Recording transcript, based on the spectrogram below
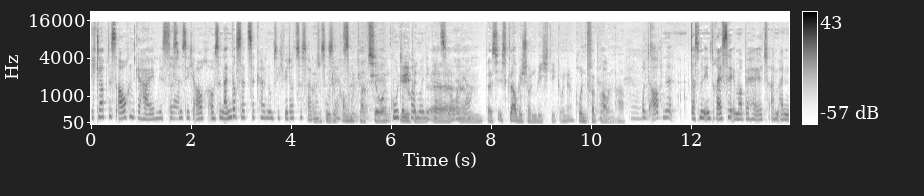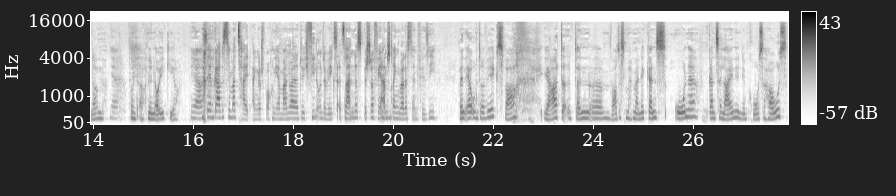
Ich glaube, das ist auch ein Geheimnis, dass ja. man sich auch auseinandersetzen kann, um sich wieder zusammenzusetzen. Also gute Kommunikation. Gute üben. Kommunikation, äh, ja. Das ist, glaube ich, schon wichtig und ein Grundvertrauen ja. haben. Und auch, eine, dass man Interesse immer behält am anderen ja. und auch eine Neugier. Ja, Sie haben gerade das Thema Zeit angesprochen. Ihr Mann war natürlich viel unterwegs als Landesbischof. Wie mhm. anstrengend war das denn für Sie? Wenn er unterwegs war, ja, da, dann äh, war das manchmal nicht ganz ohne, ganz alleine in dem großen Haus.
